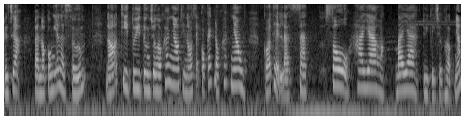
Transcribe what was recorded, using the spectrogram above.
được chưa ạ? Và nó có nghĩa là sớm. Đó thì tùy từng trường hợp khác nhau thì nó sẽ có cách đọc khác nhau. Có thể là sạt so haya hoặc baya tùy từng trường hợp nhé.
